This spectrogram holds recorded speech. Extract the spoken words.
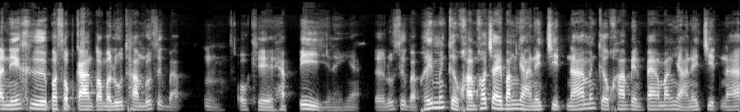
อันนี้คือประสบการณ์ตอนบรรลุธรรมรู้สึกแบบอืมโอเคแฮปปี้อะไรเงี้ยเออรู้สึกแบบเฮ้ยมันเกิดความเข้าใจบางอย่างในจิตนะ มันเกิดความเปลี่ยนแปลงบางอย่างในจิตนะ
